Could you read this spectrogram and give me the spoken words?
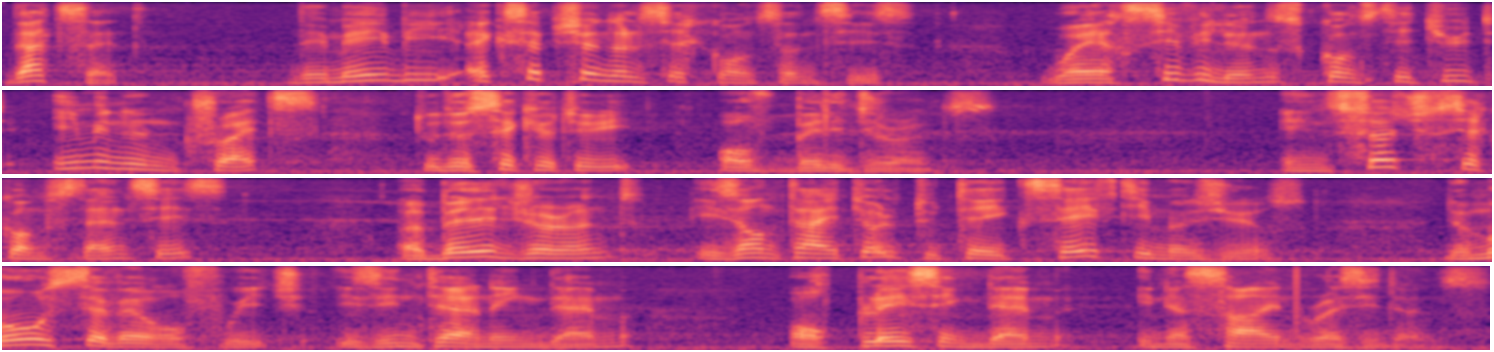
That said, there may be exceptional circumstances where civilians constitute imminent threats to the security of belligerents. In such circumstances, a belligerent is entitled to take safety measures, the most severe of which is interning them or placing them in assigned residence.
